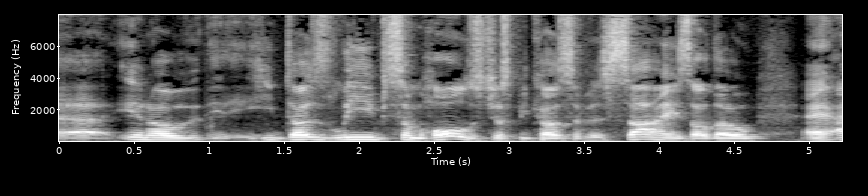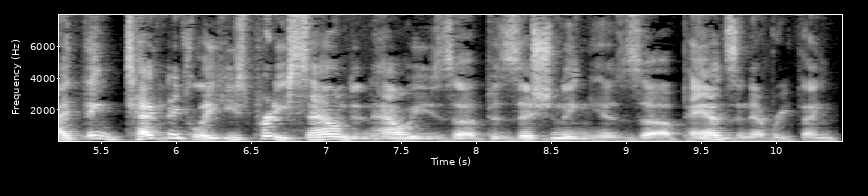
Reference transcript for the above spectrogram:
uh, you know, he does leave some holes just because of his size. Although I think technically he's pretty sound in how he's uh, positioning his uh, pads and everything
